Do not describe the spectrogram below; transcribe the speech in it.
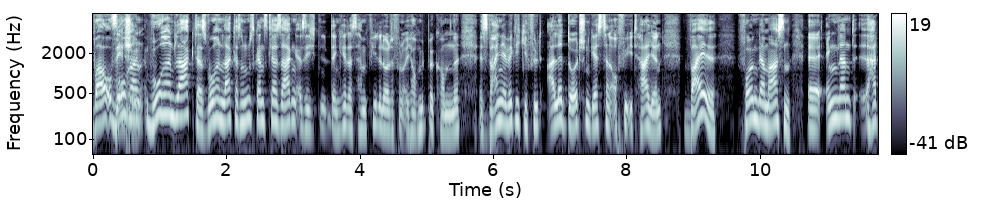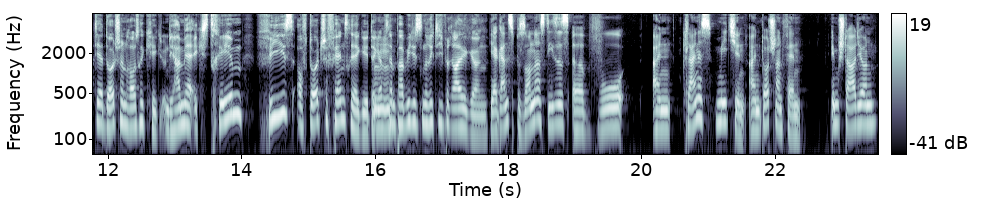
Wow, woran, woran lag das? Woran lag das? Man muss ganz klar sagen, also ich denke, das haben viele Leute von euch auch mitbekommen. Ne? Es waren ja wirklich gefühlt alle Deutschen gestern auch für Italien, weil folgendermaßen, äh, England hat ja Deutschland rausgekickt und die haben ja extrem fies auf deutsche Fans reagiert. Da gab es ja ein paar Videos, die sind richtig viral gegangen. Ja, ganz besonders dieses, äh, wo ein kleines Mädchen, ein Deutschland-Fan, im Stadion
